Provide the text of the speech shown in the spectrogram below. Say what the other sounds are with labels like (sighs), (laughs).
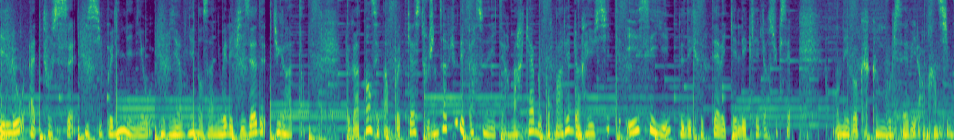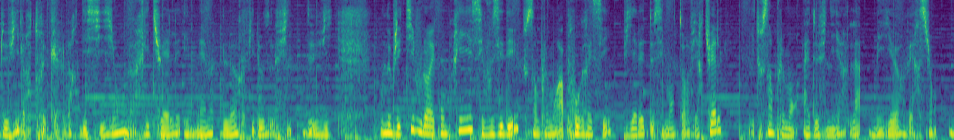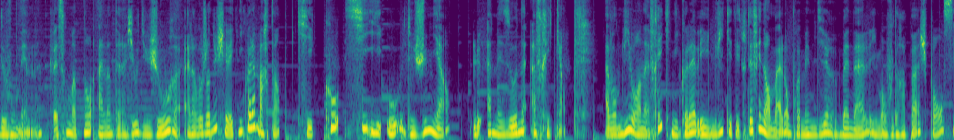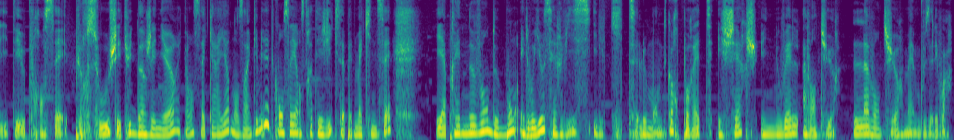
Hello à tous, ici Pauline Legnaud et bienvenue dans un nouvel épisode du Gratin. Le Gratin, c'est un podcast où j'interviewe des personnalités remarquables pour parler de leur réussite et essayer de décrypter avec elles les clés de leur succès. On évoque, comme vous le savez, leurs principes de vie, leurs trucs, leurs décisions, leurs rituels et même leur philosophie de vie. Mon objectif, vous l'aurez compris, c'est vous aider tout simplement à progresser via l'aide de ces mentors virtuels et tout simplement à devenir la meilleure version de vous-même. Passons maintenant à l'interview du jour. Alors aujourd'hui, je suis avec Nicolas Martin, qui est co-CEO de Jumia, le Amazon africain. Avant de vivre en Afrique, Nicolas avait une vie qui était tout à fait normale, on pourrait même dire banale, il m'en voudra pas, je pense. Il était français, pure souche, études d'ingénieur, il commence sa carrière dans un cabinet de conseil en stratégie qui s'appelle McKinsey. Et après 9 ans de bons et loyaux services, il quitte le monde corporate et cherche une nouvelle aventure. L'aventure même, vous allez voir.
